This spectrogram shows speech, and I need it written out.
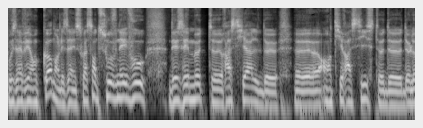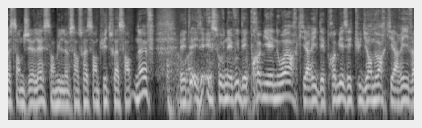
vous avez encore dans les années 60, souvenez-vous des émeutes raciales de euh, antiracistes de, de Los Angeles en 1968-69 et, souvenez-vous des premiers noirs qui arrivent, des premiers étudiants noirs qui arrivent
